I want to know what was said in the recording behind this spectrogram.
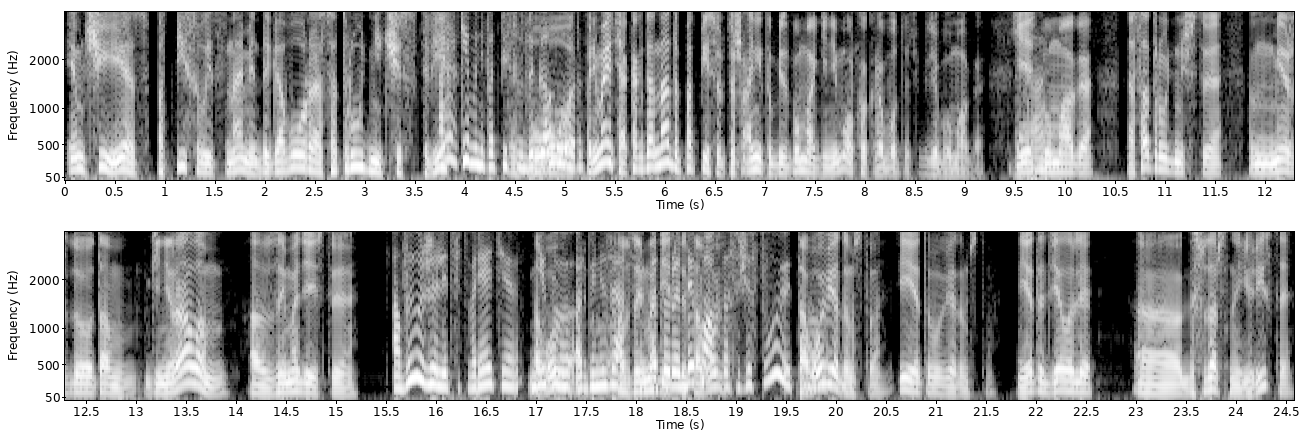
МЧС подписывает с нами договоры о сотрудничестве. А с кем они подписывают вот, договор? Понимаете, а когда надо подписывать, потому что они-то без бумаги не могут как работать. Где бумага? Да. Есть бумага о сотрудничестве между там генералом о взаимодействии А вы уже олицетворяете Того- некую а организацию, взаимодействие которая де-факто существует. Того но- ведомства и этого ведомства. И это делали э, государственные юристы,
